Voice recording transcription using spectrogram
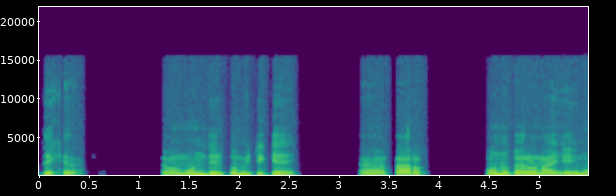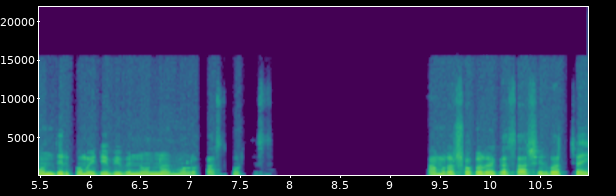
দেখে রাখে এবং মন্দির কমিটিকে তার অনুপ্রেরণায় এই মন্দির কমিটি বিভিন্ন উন্নয়নমূলক কাজ করতেছে। আমরা সকলের কাছে আশীর্বাদ চাই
